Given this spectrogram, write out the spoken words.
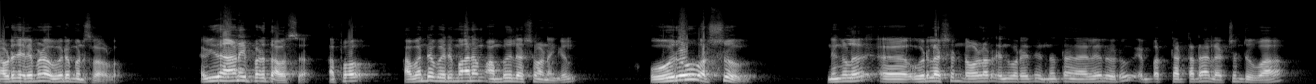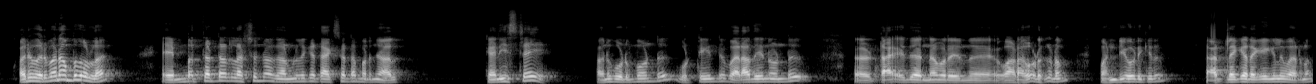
അവിടെ ചെല്ലുമ്പോഴേ വിവരം മനസ്സിലാവുള്ളൂ. ഇതാണ് ഇപ്പോഴത്തെ അവസ്ഥ. അപ്പോൾ അവന്റെ വരുമാനം അമ്പത് ലക്ഷമാണെങ്കിൽ ഓരോ വർഷവും നിങ്ങൾ ഒരു ലക്ഷം ഡോളർ എന്ന് പറയുന്നത് ഇന്നത്തെ നിലയിൽ ഒരു എൺപത്തെട്ടര ലക്ഷം രൂപ. ഒരു വരുമാനം അമ്പതുള്ള എൺപത്തെട്ടര ലക്ഷം രൂപ ഗവൺമെന്റിലേക്ക് ടാക്സ് കെട്ടാൻ പറഞ്ഞാൽ കൻ ഈ സ്റ്റേ അവന് കുടുംബമുണ്ട് കുട്ടിയുണ്ട് പരാധീനമുണ്ട് ഇത് എന്നാ പറയുന്നത് വാടക കൊടുക്കണം വണ്ടി ഓടിക്കണം നാട്ടിലേക്ക് ഇടയ്ക്കെങ്കിലും വരണം.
